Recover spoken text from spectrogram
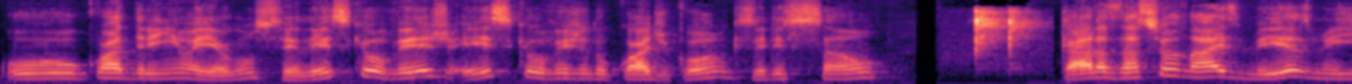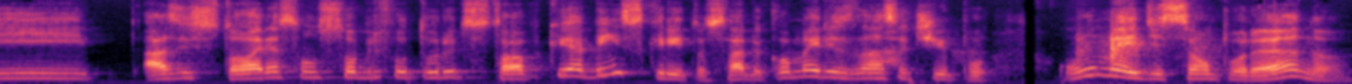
o quadrinho aí, algum selo. Esse que eu vejo, esse que eu vejo do Quad Comics, eles são caras nacionais mesmo e as histórias são sobre futuro distópico e é bem escrito, sabe? Como eles lançam tipo uma edição por ano,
